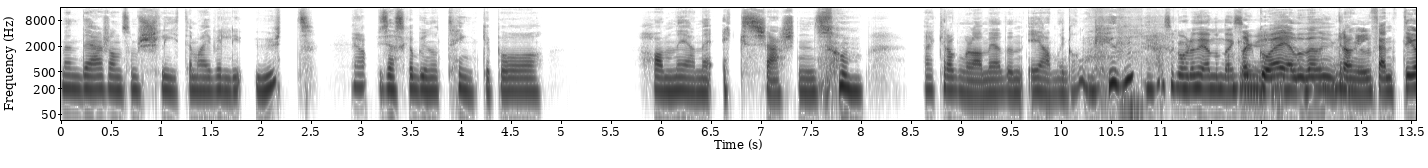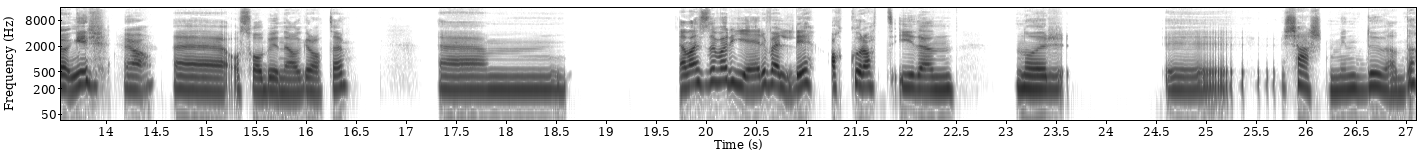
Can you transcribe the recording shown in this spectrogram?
Men det er sånn som sliter meg veldig ut. Ja. Hvis jeg skal begynne å tenke på han ene ekskjæresten som jeg krangla med den ene gangen. Ja, så går du gjennom den Så går jeg gjennom den krangelen 50 ganger. Ja. Eh, og så begynner jeg å gråte. Um, ja, nei, så det varierer veldig. Akkurat i den når eh, kjæresten min døde,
